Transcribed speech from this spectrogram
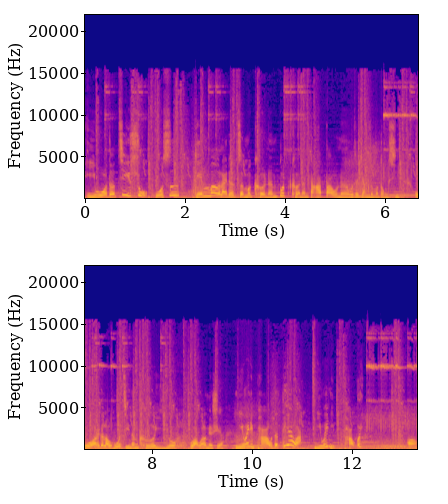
以我的技术，我是 gamer 来的，怎么可能不可能达到呢？我在讲什么东西？哇，那个老虎技能可以哦。哇，我还没有学。你以为你跑得掉啊？你以为你跑？哎，哦。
